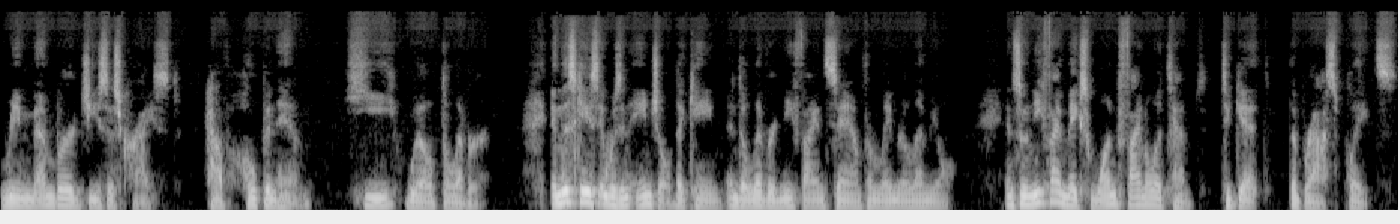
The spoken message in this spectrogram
remember Jesus Christ. Have hope in him. He will deliver. In this case, it was an angel that came and delivered Nephi and Sam from Laman and Lemuel. And so Nephi makes one final attempt to get the brass plates.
